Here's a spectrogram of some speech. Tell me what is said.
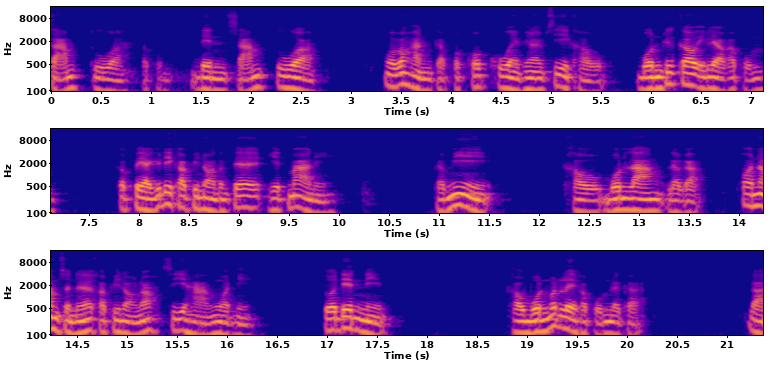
สามตัวครับผมเด่นสามตัวงวดว่างหันกับประกบคู่ให้พี่น้องซี่เขาบนคือเก่าอีกแล้วครับ ผมก็แปลกอยู่ด้ครับพี่น้องตั้งแต่เฮ็ดมานี่ก็มีเขาบนรางแล้วก็พ่อนำเสนอครับพี่น้องเนาะซีหางวดนี่ตัวเด่นนี่เขาบนหมดเลยครับผมแล้วก็ ล่า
